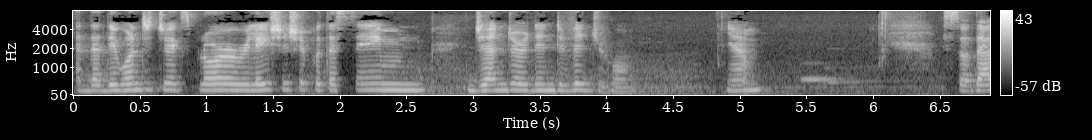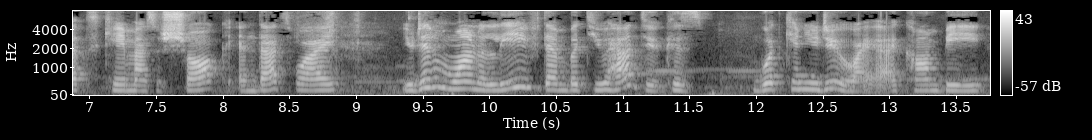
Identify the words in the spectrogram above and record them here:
and that they wanted to explore a relationship with the same gendered individual. Yeah. So that came as a shock and that's why you didn't want to leave them, but you had to because what can you do? I, I can't be,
